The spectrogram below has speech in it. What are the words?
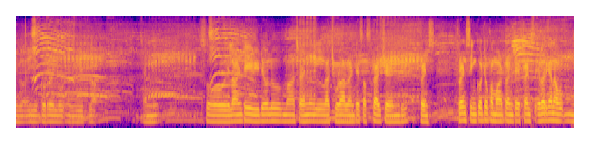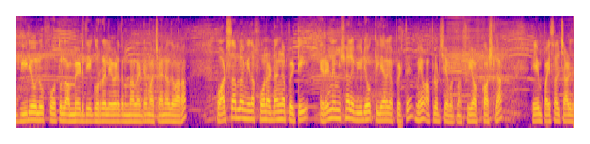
ఇగో ఈ గొర్రెలు ఇవి ఇట్లా అన్నీ. సో ఇలాంటి వీడియోలు మా ఛానల్లో చూడాలంటే సబ్స్క్రైబ్ చేయండి ఫ్రెండ్స్ ఫ్రెండ్స్ ఇంకోటి ఒక మాట అంటే ఫ్రెండ్స్ ఎవరికైనా వీడియోలు ఫోతులు అమ్మేటిది గొర్రెలు ఎవరిదైనా ఉండాలంటే మా ఛానల్ ద్వారా వాట్సాప్లో మీద ఫోన్ అడ్డంగా పెట్టి రెండు నిమిషాల వీడియో క్లియర్గా పెడితే మేము అప్లోడ్ చేయబడుతున్నాం ఫ్రీ ఆఫ్ కాస్ట్లా ఏం పైసలు చార్జ్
